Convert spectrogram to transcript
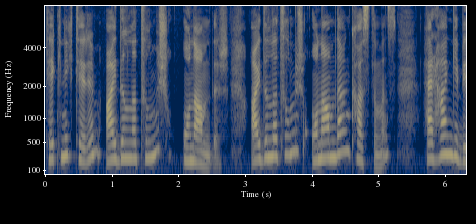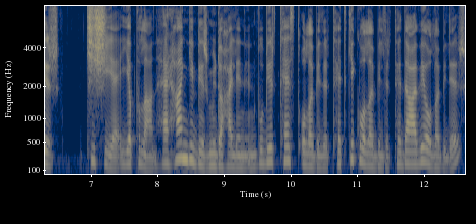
teknik terim aydınlatılmış onamdır. Aydınlatılmış onamdan kastımız herhangi bir kişiye yapılan herhangi bir müdahalenin bu bir test olabilir, tetkik olabilir, tedavi olabilir.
